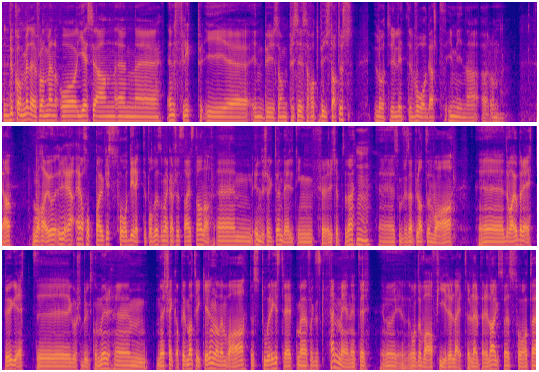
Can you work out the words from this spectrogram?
Du kommer derfra, men å gi seg an en, eh, en flipp i eh, en by som presis har fått bystatus. Låter jo litt vågat i mine ører. Ja. Nå har jo, jeg hoppa jo ikke så direkte på det, som jeg kanskje sa i stad. Um, undersøkte en del ting før jeg kjøpte det. Eh, som f.eks. at det var Det var jo bare ett bygg, ett eh, gårds- og bruksnummer. Um, men jeg sjekka opp i matrikkelen, og den, var, den sto registrert med faktisk fem enheter. Og det var fire leiter der per i dag, så jeg så at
